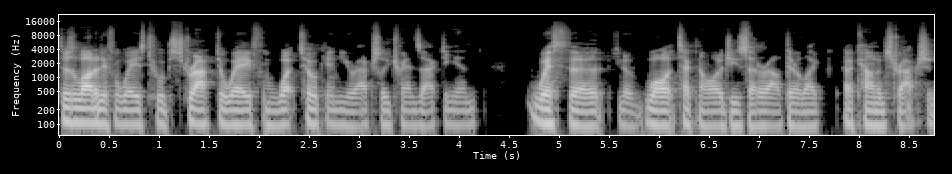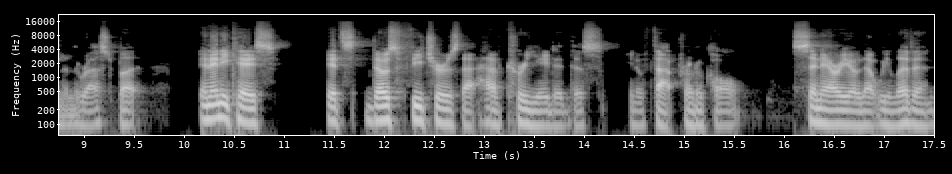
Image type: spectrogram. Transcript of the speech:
there's a lot of different ways to abstract away from what token you're actually transacting in with the you know wallet technologies that are out there like account abstraction and the rest but in any case it's those features that have created this you know fat protocol scenario that we live in.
